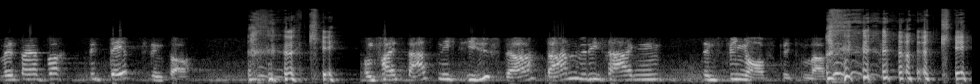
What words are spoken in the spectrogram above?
weil es dann einfach, die Depth sind da. Okay. Und falls das nicht hilft, ja, dann würde ich sagen, den Finger aufspritzen lassen. Okay,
